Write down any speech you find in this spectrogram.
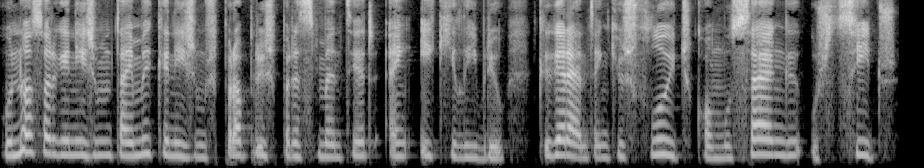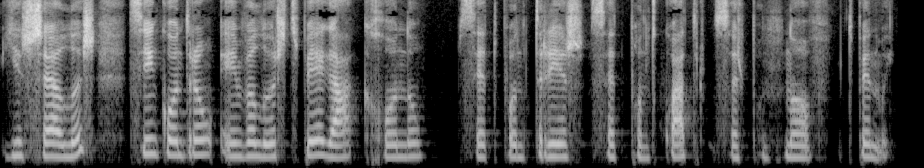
O nosso organismo tem mecanismos próprios para se manter em equilíbrio, que garantem que os fluidos, como o sangue, os tecidos e as células, se encontram em valores de pH que rondam 7.3, 7.4, 6.9, depende muito.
